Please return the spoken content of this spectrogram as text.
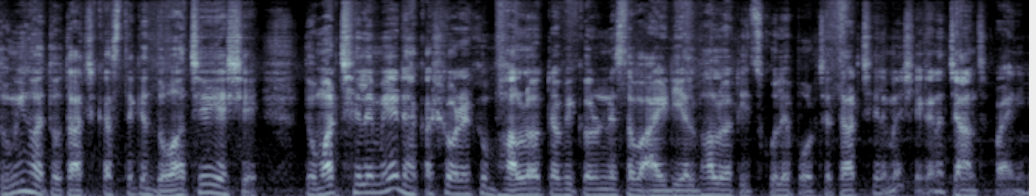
তুমি হয়তো তার কাছ থেকে দোয়া চেয়ে এসে তোমার ছেলে মেয়ে ঢাকা শহরের খুব ভালো একটা বিকরণেস বা আইডিয়াল ভালো একটা স্কুলে পড়ছে, তার ছেলে মেয়ে সেখানে চান্স পায়নি।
